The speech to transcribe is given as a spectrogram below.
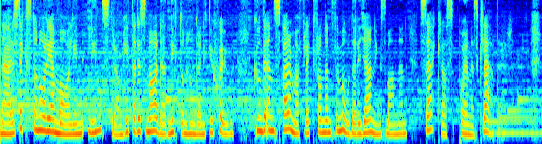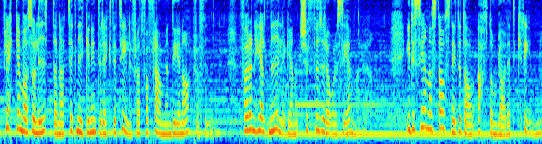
När 16-åriga Malin Lindström hittades mördad 1997 kunde en spermafläck från den förmodade gärningsmannen säkras på hennes kläder. Fläcken var så liten att tekniken inte räckte till för att få fram en DNA-profil förrän helt nyligen, 24 år senare. I det senaste avsnittet av Aftonbladet Krim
